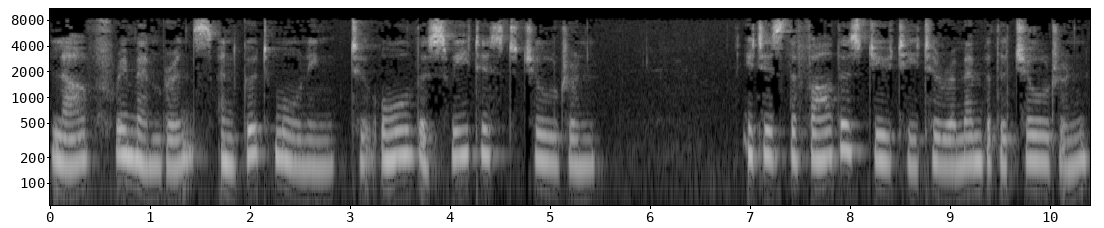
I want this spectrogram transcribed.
Love, remembrance, and good morning to all the sweetest children it is the father's duty to remember the children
